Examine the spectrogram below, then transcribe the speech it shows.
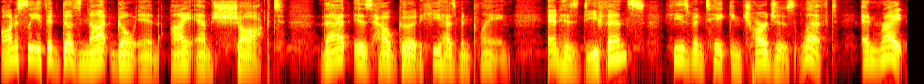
Honestly, if it does not go in, I am shocked. That is how good he has been playing. And his defense, he's been taking charges left and right,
